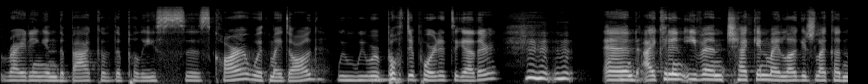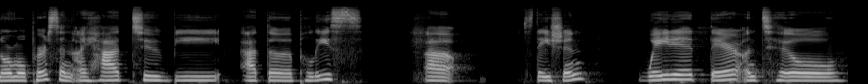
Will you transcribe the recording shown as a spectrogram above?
riding in the back of the police's car with my dog. We, we were both deported together. and I couldn't even check in my luggage like a normal person. I had to be at the police uh, station, waited there until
